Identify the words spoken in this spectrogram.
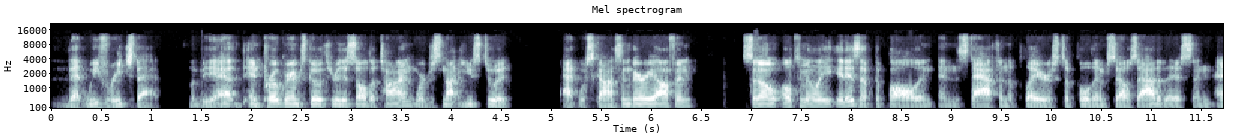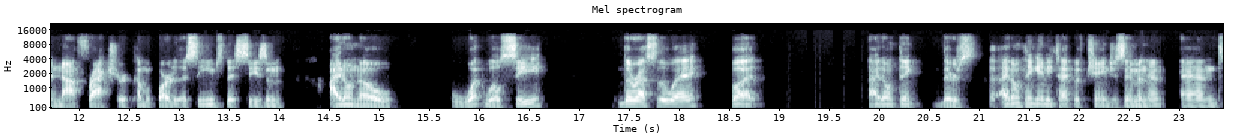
that we've reached that. And programs go through this all the time. We're just not used to it at Wisconsin very often. So ultimately, it is up to Paul and, and the staff and the players to pull themselves out of this and, and not fracture, come apart at the seams this season. I don't know what we'll see the rest of the way, but I don't think there's I don't think any type of change is imminent, and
